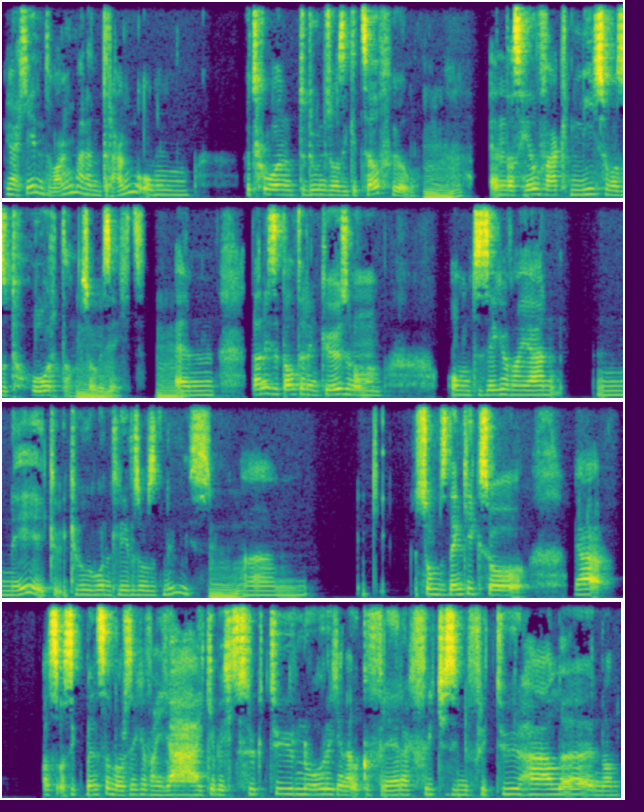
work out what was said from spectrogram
Ja, geen dwang, maar een drang om het gewoon te doen zoals ik het zelf wil. mhm, En dat is heel vaak niet zoals het hoort dan, zo Mhm. gezegd. mhm. En dan is het altijd een keuze om, om te zeggen van ja, nee, ik, ik wil gewoon het leven zoals het nu is. Ehm, ik, soms denk ik zo, ja, als, als ik mensen dan hoor zeggen van ja, ik heb echt structuur nodig en elke vrijdag frietjes in de frituur halen en dan,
